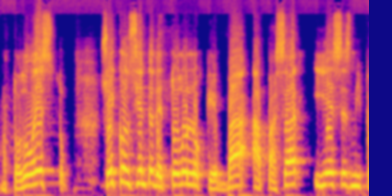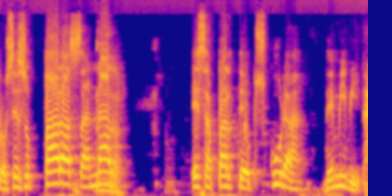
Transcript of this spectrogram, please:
a todo esto. Soy consciente de todo lo que va a pasar y ese es mi proceso para sanar esa parte oscura de mi vida.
